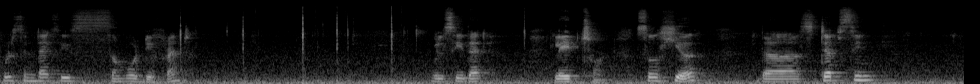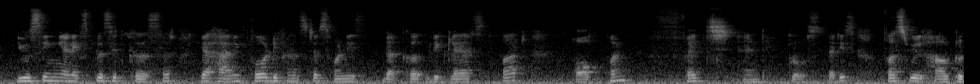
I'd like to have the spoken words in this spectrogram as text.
full syntax is somewhat different. We'll see that later on. So here the steps in using an explicit cursor we are having four different steps. One is the declares part open fetch and close. That is first we'll have to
